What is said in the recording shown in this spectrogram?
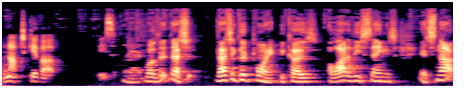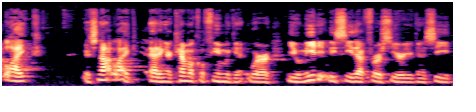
not to give up, basically? Right. Well, that's that's a good point because a lot of these things, it's not like it's not like adding a chemical fumigant where you immediately see that first year you're going to see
